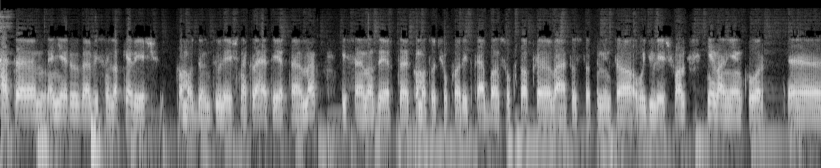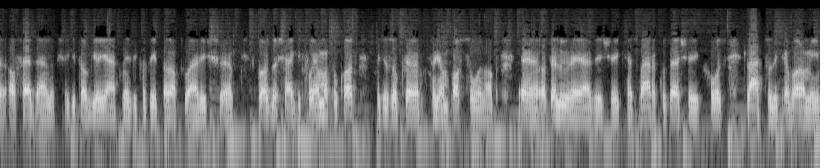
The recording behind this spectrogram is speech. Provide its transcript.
Hát ennyi erővel viszonylag kevés kamatdöntülésnek lehet értelme, hiszen azért ö, kamatot sokkal ritkábban szoktak ö, változtatni, mint ahogy ülés van. Nyilván ilyenkor ö, a Fed elnökségi tagjai átnézik az éppen aktuális gazdasági folyamatokat, hogy azok hogyan passzolnak az előrejelzéseikhez, várakozásaikhoz, látszódik-e valami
